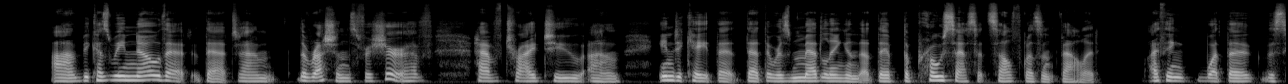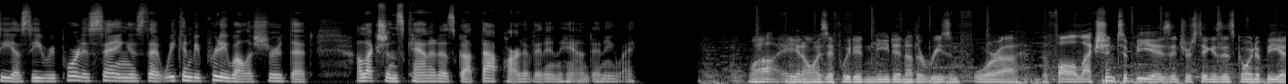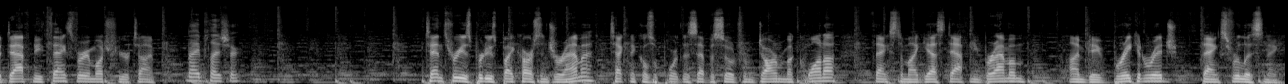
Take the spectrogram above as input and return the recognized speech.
uh, because we know that that um, the Russians for sure have have tried to um, indicate that that there was meddling and that the, the process itself wasn't valid. I think what the, the CSE report is saying is that we can be pretty well assured that Elections Canada's got that part of it in hand anyway. Well, you know, as if we didn't need another reason for uh, the fall election to be as interesting as it's going to be. Uh, Daphne, thanks very much for your time. My pleasure. 10.3 is produced by Carson Jerema. Technical support this episode from Darn McQuana. Thanks to my guest, Daphne Bramham. I'm Dave Breakenridge. Thanks for listening.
